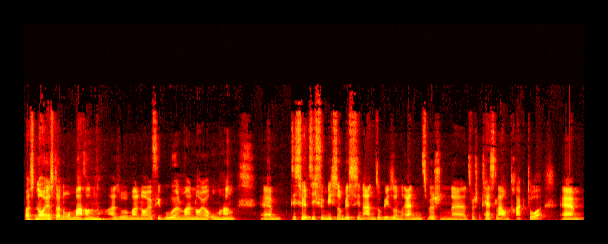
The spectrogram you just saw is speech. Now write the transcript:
was Neues darum machen, also mal neue Figuren, mal ein neuer Umhang. Ähm, das hört sich für mich so ein bisschen an, so wie so ein Rennen zwischen, äh, zwischen Tesla und Traktor. Ähm,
